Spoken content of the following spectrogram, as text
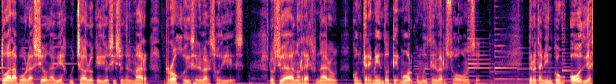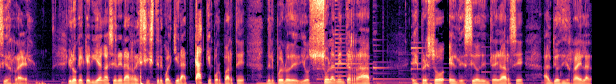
Toda la población había escuchado lo que Dios hizo en el mar rojo, dice el verso 10. Los ciudadanos reaccionaron con tremendo temor, como dice el verso 11, pero también con odio hacia Israel. Y lo que querían hacer era resistir cualquier ataque por parte del pueblo de Dios. Solamente Raab expresó el deseo de entregarse al Dios de Israel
